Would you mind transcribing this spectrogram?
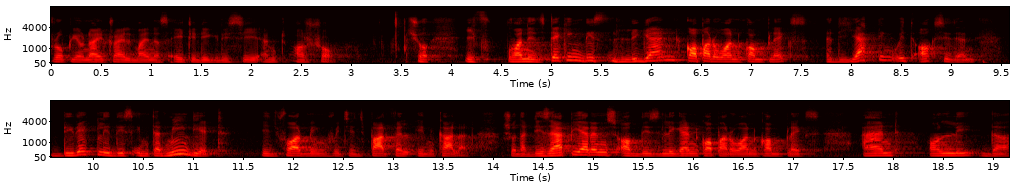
propionitrile minus 80 degree C and or so. So, if one is taking this ligand copper 1 complex reacting with oxygen directly this intermediate is forming which is purple in color. So, the disappearance of this ligand copper 1 complex and only the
